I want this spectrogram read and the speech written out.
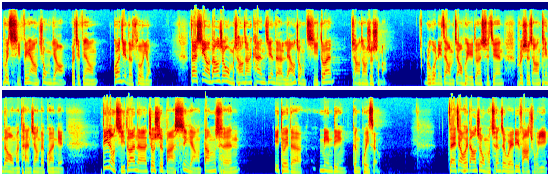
会起非常重要而且非常关键的作用。在信仰当中，我们常常看见的两种极端，常常是什么？如果你在我们教会一段时间，会时常听到我们谈这样的观念。第一种极端呢，就是把信仰当成一堆的命令跟规则。在教会当中，我们称之为律法主义，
